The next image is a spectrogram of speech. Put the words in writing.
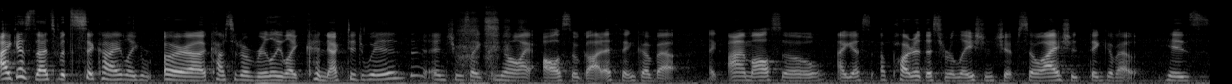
I guess that's what Sakai like or uh, Katsura really like connected with, and she was like, no, I also gotta think about like I'm also I guess a part of this relationship, so I should think about his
